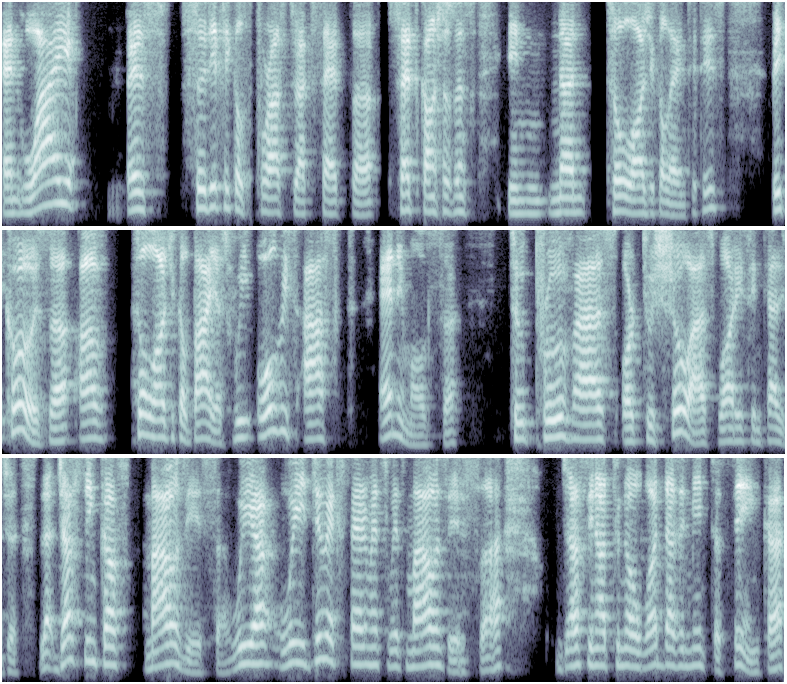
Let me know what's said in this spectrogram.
and why is so difficult for us to accept uh, self-consciousness in non-zoological entities? Because uh, of zoological bias. We always asked animals uh, to prove us or to show us what is intelligent. Just think of mouses. We are we do experiments with mouses. Uh, just order to know what does it mean to think, uh,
